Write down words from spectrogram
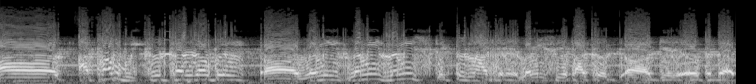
Uh, I probably could cut it open. Uh, let me, let me, let me stick the knife in it. Let me see if I could, uh, get it opened up.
